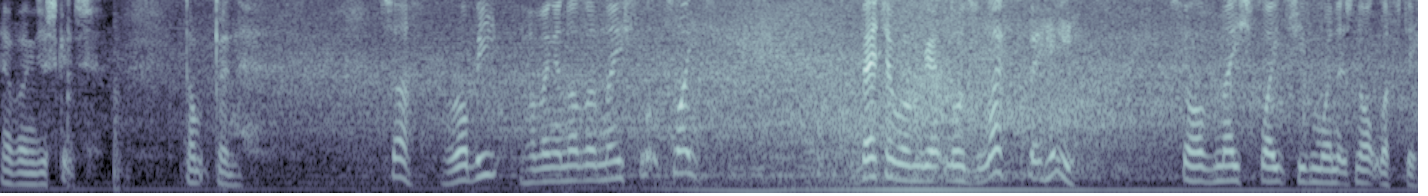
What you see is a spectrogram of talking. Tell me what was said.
everything just gets dumped in. So Robbie having another nice little flight. Better when we get loads of lift but hey still have nice flights even when it's not lifty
